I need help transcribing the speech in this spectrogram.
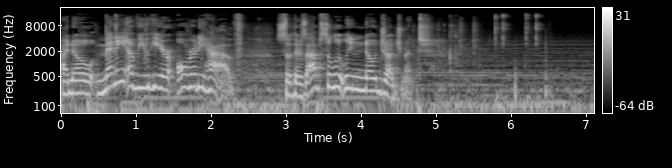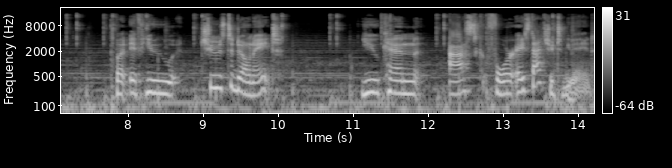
I know many of you here already have, so there's absolutely no judgment. But if you choose to donate, you can ask for a statue to be made.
